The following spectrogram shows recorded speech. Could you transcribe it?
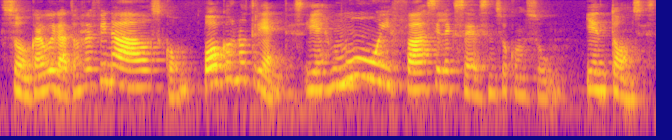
son carbohidratos refinados con pocos nutrientes y es muy fácil excederse en su consumo. Y entonces,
